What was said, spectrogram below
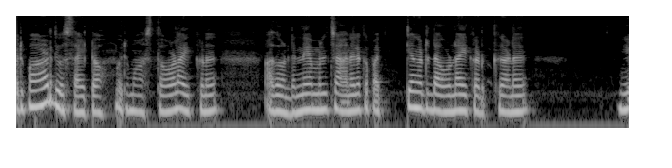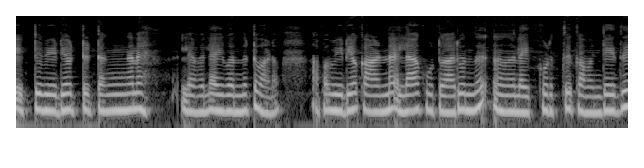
ഒരുപാട് ദിവസമായിട്ടോ ഒരു മാസത്തോളം അയക്കണ് അതുകൊണ്ട് തന്നെ നമ്മൾ ചാനലൊക്കെ പറ്റി അങ്ങോട്ട് ഡൗൺ ആയി കിടക്കുകയാണ് ഇട്ട് വീഡിയോ ഇട്ടിട്ട് അങ്ങനെ ലെവലായി വന്നിട്ട് വേണം. അപ്പം വീഡിയോ കാണുന്ന എല്ലാ കൂട്ടുകാരും ഒന്ന് ലൈക്ക് കൊടുത്ത് കമന്റ് ചെയ്ത്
